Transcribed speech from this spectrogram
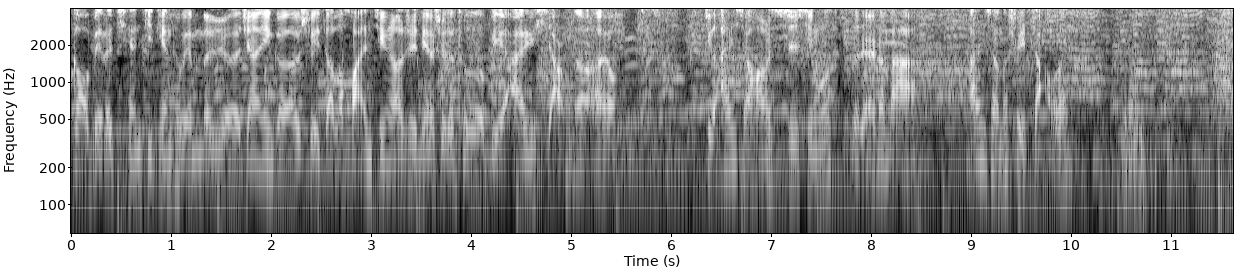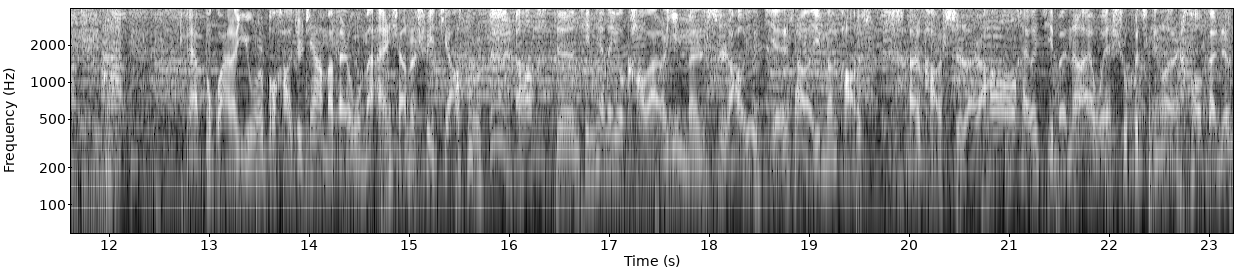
告别了前几天特别闷热的这样一个睡觉的环境，然后这几天睡得特别安详呢。哎呦，这个安详好像是形容死人的吧？安详的睡着了。哎，不管了，语文不好就这样吧，反正我们安详的睡觉。然后，嗯，今天呢又考完了一门试，然后又减少了一门考，呃，考试了。然后还有几门呢？哎，我也数不清了。然后反正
